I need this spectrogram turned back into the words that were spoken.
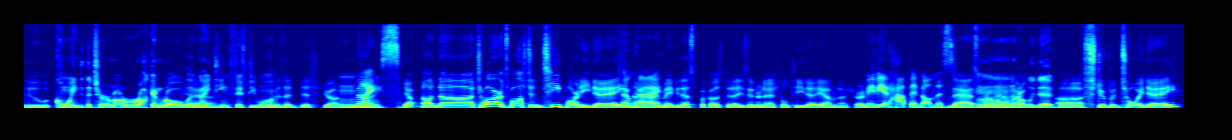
who coined the term rock and roll in Yeah. He 1951. was a disc jockey. Mm-hmm. Nice. Yep. On uh, tomorrow, it's Boston Tea Party Day. Okay. All right, Maybe that's because today's International Tea Day. I'm not sure. Maybe it happened on this. That's day. probably Mm, right. Probably did. Uh, Stupid Toy Day.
